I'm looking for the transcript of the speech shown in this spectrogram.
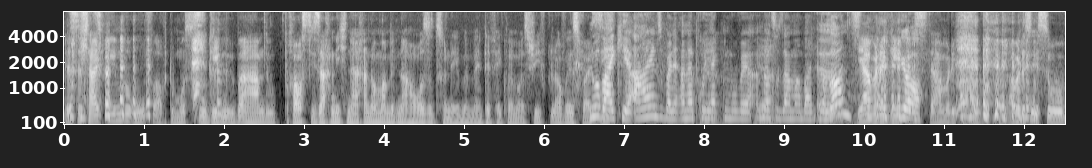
das ist halt wie im Beruf auch. Du musst ein Gegenüber haben. Du brauchst die Sachen nicht nachher nochmal mit nach Hause zu nehmen. Im Endeffekt, wenn was schiefgelaufen ist. Nur bei Kier 1 und bei den anderen Projekten, wo wir immer zusammenarbeiten. Aber sonst. Ja, aber da geht Ja. es. Da haben wir die Verantwortung. Aber das ist so.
